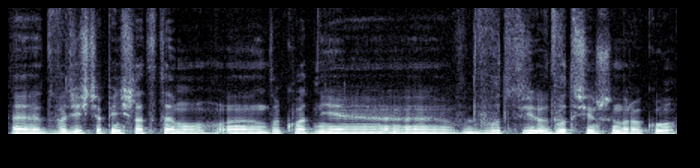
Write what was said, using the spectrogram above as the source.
e, 25 lat temu, dokładnie w 2000 roku.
